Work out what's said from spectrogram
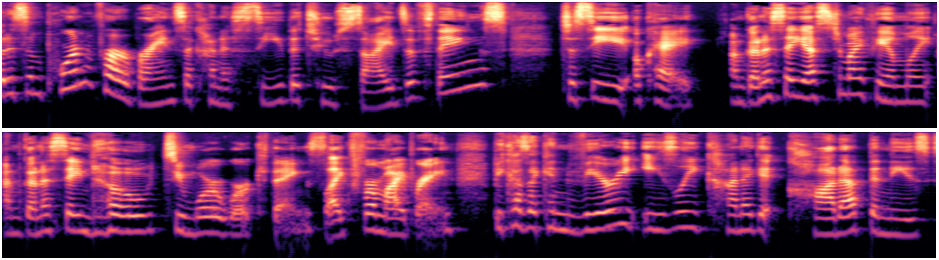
But it's important for our brains to kind of see the two sides of things to see, okay, I'm going to say yes to my family. I'm going to say no to more work things, like for my brain, because I can very easily kind of get caught up in these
